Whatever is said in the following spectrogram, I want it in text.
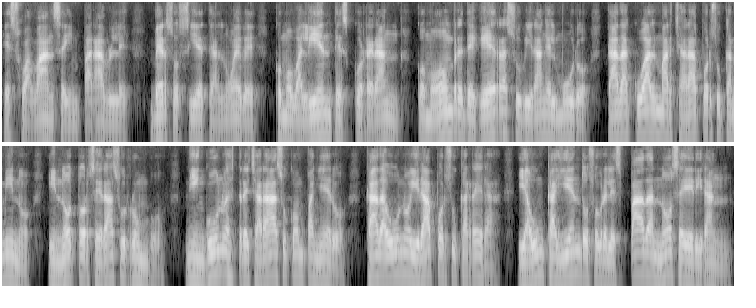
es su avance imparable. Versos 7 al 9, como valientes correrán, como hombres de guerra subirán el muro, cada cual marchará por su camino y no torcerá su rumbo. Ninguno estrechará a su compañero, cada uno irá por su carrera, y aun cayendo sobre la espada no se herirán.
